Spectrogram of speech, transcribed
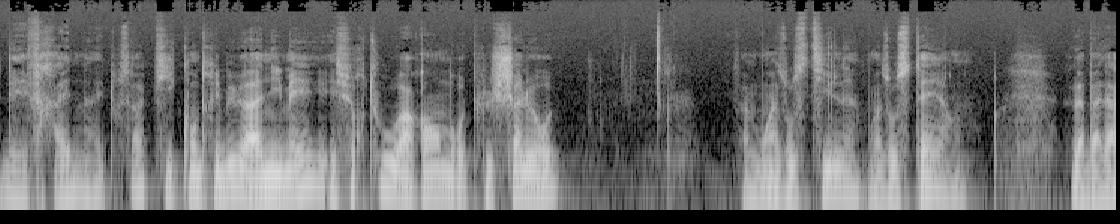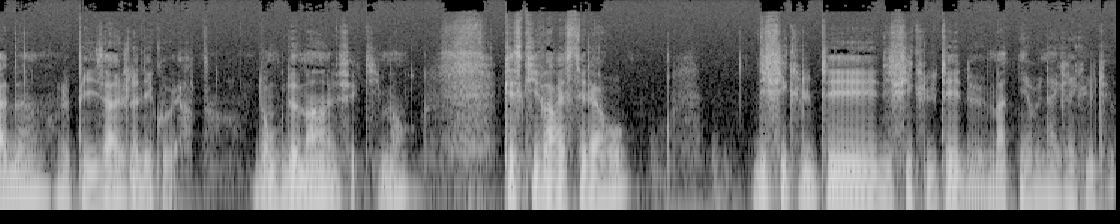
des frênes et tout ça, qui contribuent à animer et surtout à rendre plus chaleureux, moins hostile, moins austère, la balade, le paysage, la découverte. Donc demain, effectivement, qu'est-ce qui va rester là-haut? Difficulté, difficulté de maintenir une agriculture,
